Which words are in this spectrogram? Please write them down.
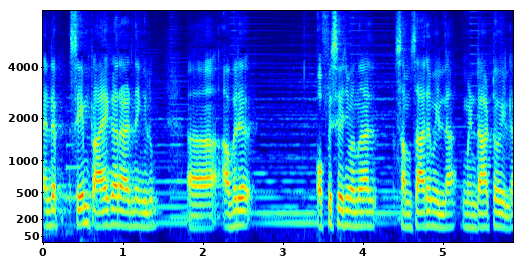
എന്റെ സെയിം പ്രായക്കാരായിരുന്നെങ്കിലും അവർ ഓഫീസ് കഴിഞ്ഞ് വന്നാൽ സംസാരമില്ല മിണ്ടാട്ടോ ഇല്ല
